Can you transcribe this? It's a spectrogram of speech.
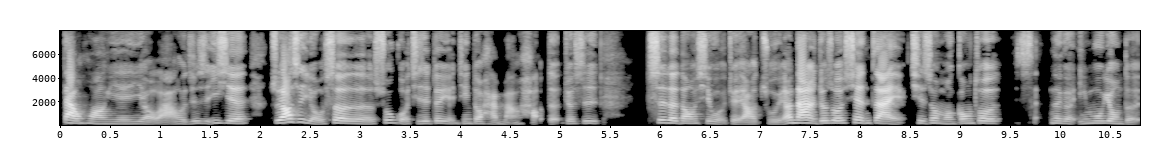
蛋黄也有啊，或者就是一些主要是有色的蔬果，其实对眼睛都还蛮好的，就是。吃的东西我觉得要注意，那当然就是说现在其实我们工作那个荧幕用的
